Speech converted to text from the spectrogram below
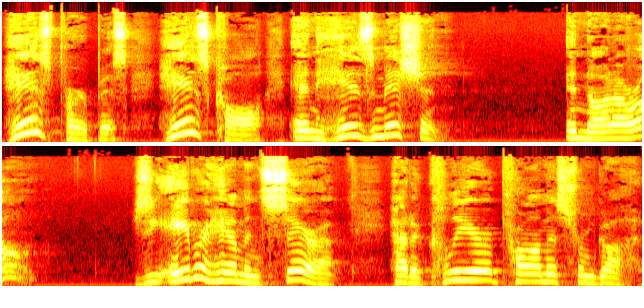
His purpose, His call, and His mission, and not our own. You see, Abraham and Sarah had a clear promise from God.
